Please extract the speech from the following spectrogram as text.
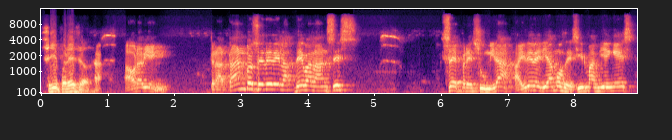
Sí, por eso. Ah, ahora bien, Tratándose de, de, balances, se presumirá, ahí deberíamos decir más bien es,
